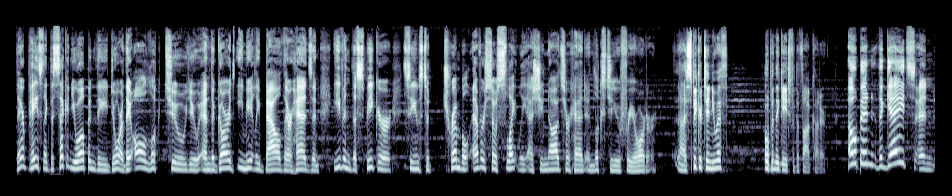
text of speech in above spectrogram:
their pace, like the second you open the door, they all look to you, and the guards immediately bow their heads, and even the speaker seems to tremble ever so slightly as she nods her head and looks to you for your order. Uh, speaker Tinueth, open the gates for the fog cutter. Open the gates! And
